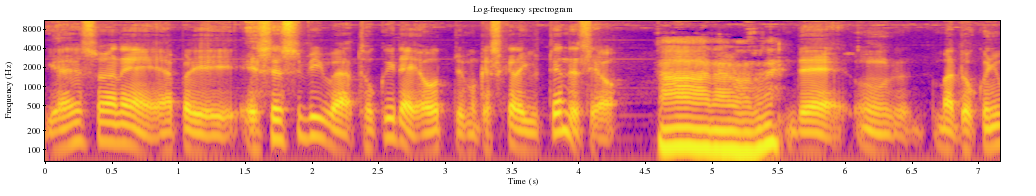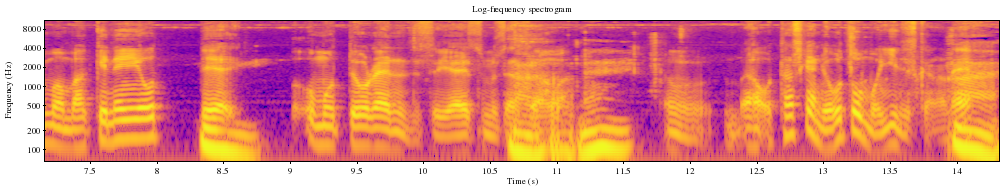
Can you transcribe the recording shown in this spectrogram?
八重洲はね、やっぱり SSB は得意だよって昔から言ってんですよ。ああ、なるほどね。で、うん、まあ、どこにも負けねえよって思っておられるんですよ、八重洲無線さんは。なるほどね。うん、まあ、確かに音もいいですからね。はい、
